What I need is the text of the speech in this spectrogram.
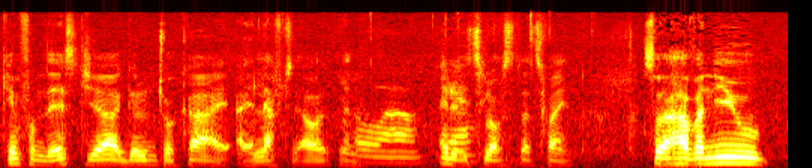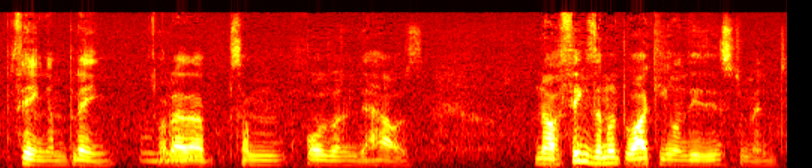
came from the SGR, I got into a car, I, I left it out. and oh wow. Anyway, yeah. it's lost. That's fine. So I have a new thing I'm playing, Mm-hmm. or rather, some old one in the house. Now things are not working on this instrument.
